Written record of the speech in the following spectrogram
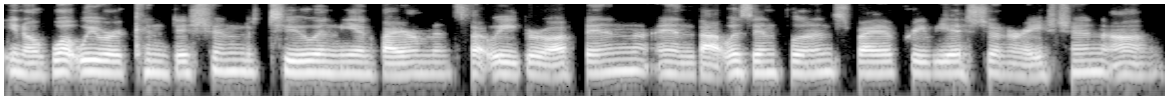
you know what we were conditioned to in the environments that we grew up in and that was influenced by a previous generation um,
